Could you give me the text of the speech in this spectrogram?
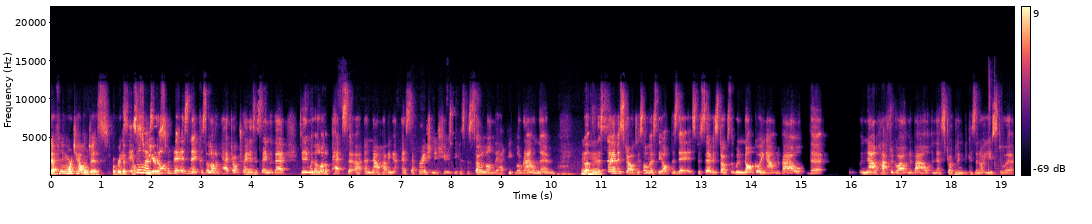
definitely more challenges over the It's, past it's two almost the opposite, isn't it? Because a lot of pet dog trainers are saying that they're dealing with a lot of pets that are, are now having a, a separation issues because for so long they had people around them. Mm-hmm. But for the mm-hmm. service dogs, it's almost the opposite. It's for service dogs that were not going out and about that now have to go out and about and they're struggling because they're not used to it.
